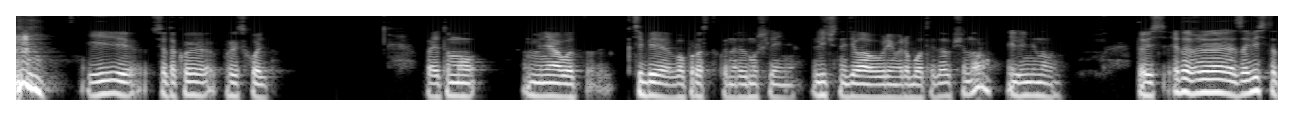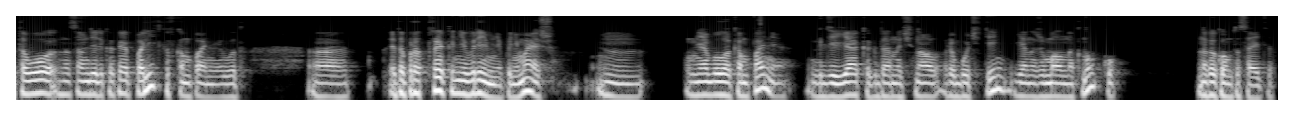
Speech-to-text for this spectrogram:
и все такое происходит. Поэтому у меня вот к тебе вопрос такой на размышление. Личные дела во время работы – это вообще норм или не норм? То есть это же зависит от того, на самом деле, какая политика в компании. Вот это про трекание времени, понимаешь? У меня была компания, где я, когда начинал рабочий день, я нажимал на кнопку на каком-то сайте,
